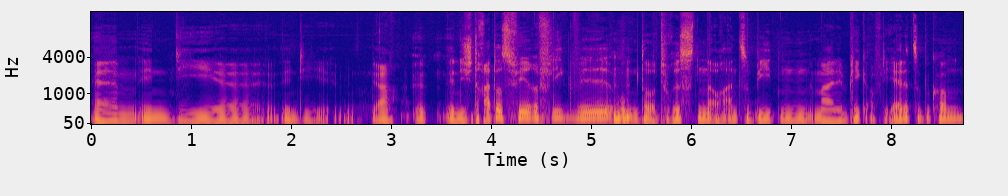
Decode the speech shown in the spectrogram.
ähm, in die äh, in die ja in die Stratosphäre fliegen will, mhm. um dort Touristen auch anzubieten, mal einen Blick auf die Erde zu bekommen.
